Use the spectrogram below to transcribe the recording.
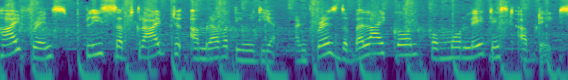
Hi friends please subscribe to Amaravati media and press the bell icon for more latest updates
